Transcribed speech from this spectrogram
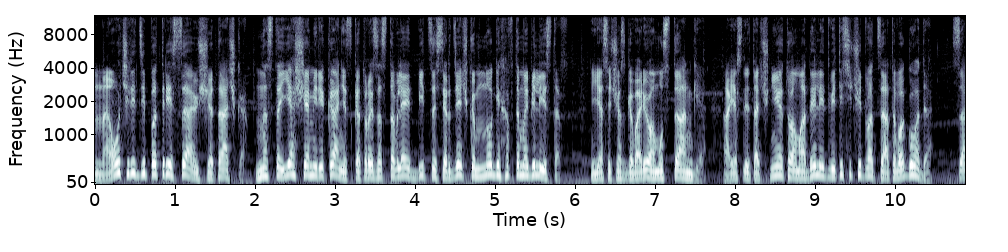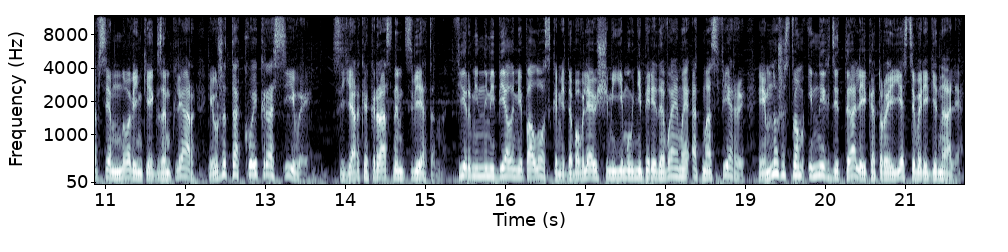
На очереди потрясающая тачка. Настоящий американец, который заставляет биться сердечко многих автомобилистов. Я сейчас говорю о Мустанге, а если точнее, то о модели 2020 года. Совсем новенький экземпляр и уже такой красивый. С ярко-красным цветом, фирменными белыми полосками, добавляющими ему непередаваемой атмосферы и множеством иных деталей, которые есть в оригинале.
